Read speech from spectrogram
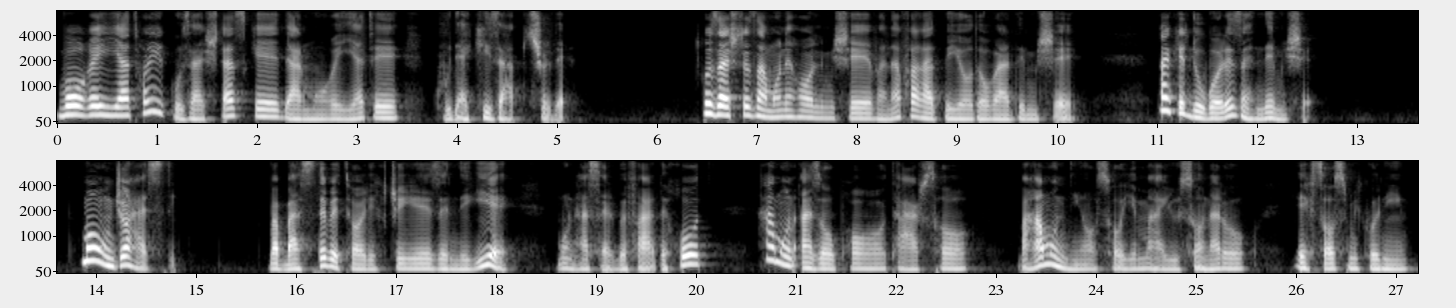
واقعیت های گذشته است که در موقعیت کودکی ضبط شده. گذشته زمان حال میشه و نه فقط به یاد آورده میشه بلکه دوباره زنده میشه. ما اونجا هستیم و بسته به تاریخچه زندگی منحصر به فرد خود همون عذابها، ترسها و همون نیازهای معیوسانه رو احساس می‌کنیم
